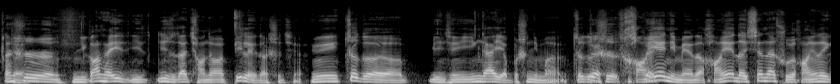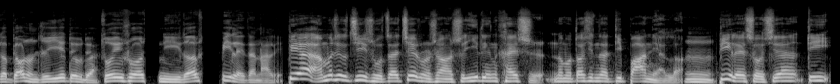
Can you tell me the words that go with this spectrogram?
但是你刚才一一一直在强调壁垒的事情，因为这个引擎应该也不是你们，这个是行业里面的行业的现在属于行业的一个标准之一，对不对？所以说你的壁垒在哪里？BIM 这个技术在建筑上是一零开始，那么到现在第八年了。嗯壁垒首先第一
